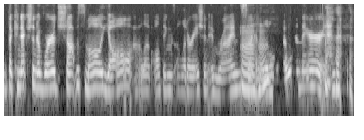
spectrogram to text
the connection of words shop small, y'all. I love all things alliteration and rhyme. So I got a Mhm. little note in there. And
